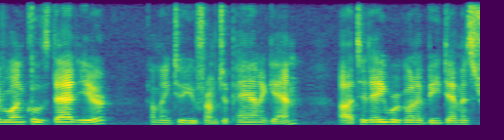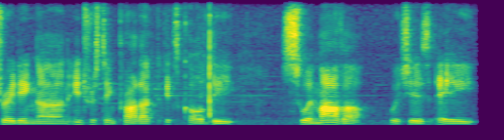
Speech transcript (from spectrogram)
everyone, Clueless Dad here, coming to you from Japan again. Uh, today we're going to be demonstrating an interesting product. It's called the Swimava, which is a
